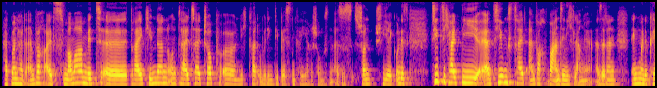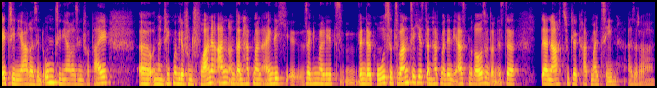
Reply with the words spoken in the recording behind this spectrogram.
hat man halt einfach als Mama mit äh, drei Kindern und Teilzeitjob äh, nicht gerade unbedingt die besten Karrierechancen. Also es ist schon schwierig. Und es zieht sich halt die Erziehungszeit einfach wahnsinnig lange. Also dann denkt man, okay, zehn Jahre sind um, zehn Jahre sind vorbei. Äh, und dann fängt man wieder von vorne an und dann hat man eigentlich, äh, sag ich mal jetzt, wenn der Große 20 ist, dann hat man den ersten raus und dann ist der, der Nachzügler gerade mal 10. Also da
